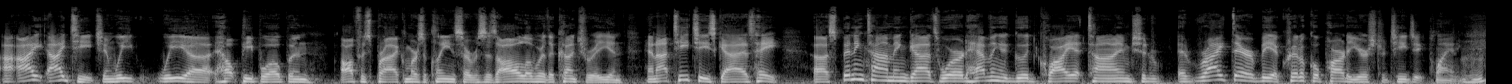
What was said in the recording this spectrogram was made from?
I, I teach and we we uh, help people open office pride commercial cleaning services all over the country, and and I teach these guys, hey. Uh, spending time in God's Word, having a good quiet time should uh, right there be a critical part of your strategic planning.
